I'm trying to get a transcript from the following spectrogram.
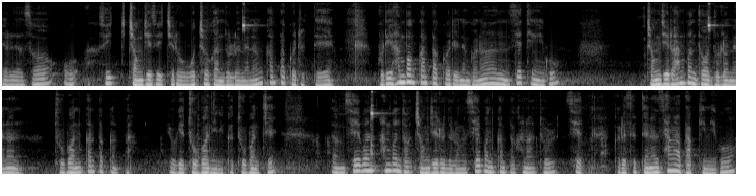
예를 들어서 오- 스위치, 정지 스위치로 5초간 누르면은 깜빡거릴 때 불이 한 번 깜빡거리는 거는 세팅이고 정지를 한 번 더 누르면은 두 번 깜빡깜빡. 요게 두 번이니까 두 번째. 그 다음 세 번 한 번 더 정지를 누르면 세 번 깜빡 하나 둘 셋. 그랬을 때는 상하 바뀜이고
